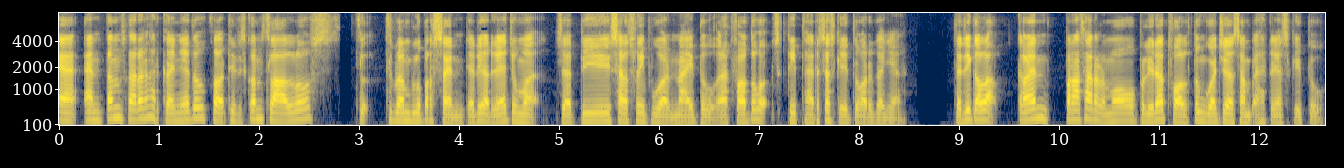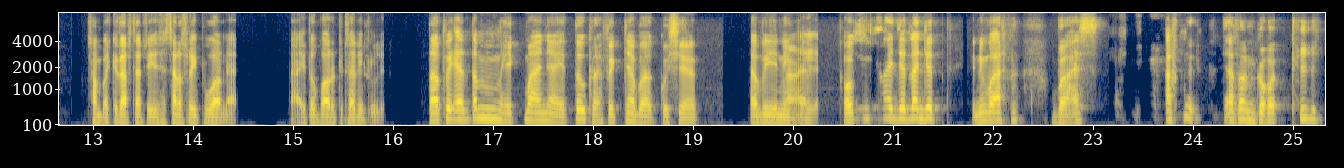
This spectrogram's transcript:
Anthem sekarang harganya itu kalau di diskon selalu 90% jadi harganya cuma jadi 100 ribuan nah itu Redfall tuh sekitar harusnya segitu harganya jadi kalau kalian penasaran mau beli Redfall tunggu aja sampai harganya segitu sampai kita jadi 100 ribuan ya nah itu baru bisa dibeli tapi Anthem hikmahnya itu grafiknya bagus ya. Tapi ini nah, iya. Oke, lanjut lanjut. Ini bahas calon Goti.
